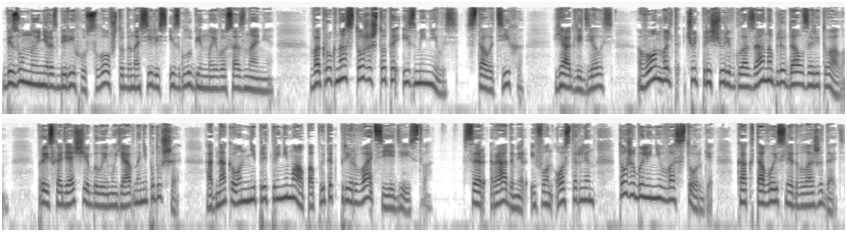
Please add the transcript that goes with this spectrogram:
безумную неразбериху слов, что доносились из глубин моего сознания. Вокруг нас тоже что-то изменилось, стало тихо. Я огляделась. Вонвальд, чуть прищурив глаза, наблюдал за ритуалом. Происходящее было ему явно не по душе, однако он не предпринимал попыток прервать сие действо. Сэр Радомир и фон Остерлен тоже были не в восторге, как того и следовало ожидать.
